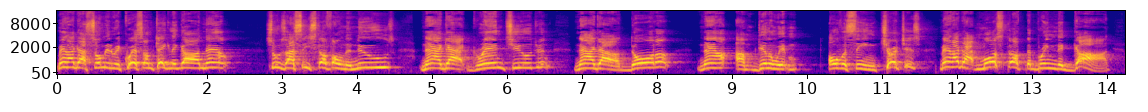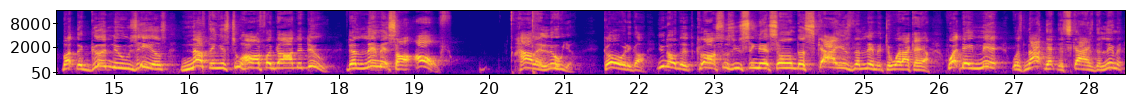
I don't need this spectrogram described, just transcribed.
Man, I got so many requests I'm taking to God now. As soon as I see stuff on the news, now I got grandchildren. Now I got a daughter. Now I'm dealing with overseeing churches. Man, I got more stuff to bring to God. But the good news is nothing is too hard for God to do. The limits are off. Hallelujah. Glory to God. You know the clauses you sing that song, the sky is the limit to what I can have. What they meant was not that the sky is the limit.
